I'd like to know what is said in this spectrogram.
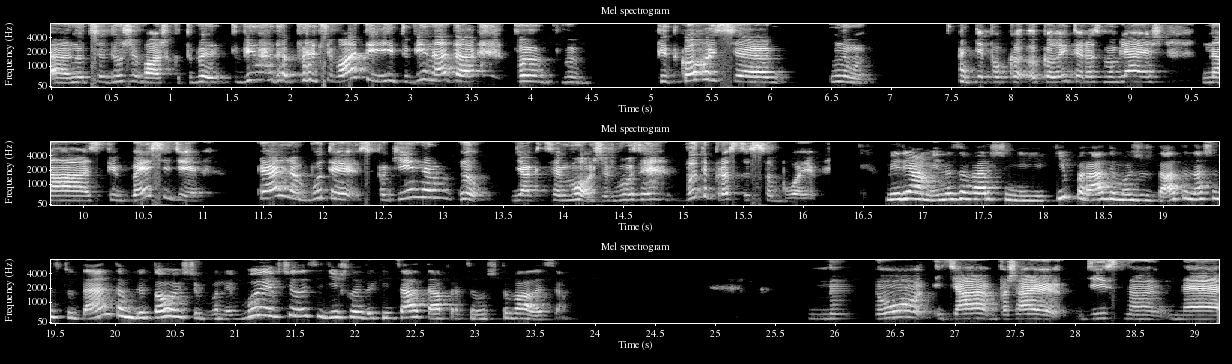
е, ну це дуже важко. Тобі тобі треба працювати, і тобі треба під когось. е, Ну типу, ко- коли ти розмовляєш на співбесіді, реально бути спокійним. Ну як це може бути, бути просто собою. Мір'ям, і на завершення, які поради можеш дати нашим студентам для того, щоб вони вивчилися, дійшли до кінця та працевлаштувалися? Ну, я бажаю дійсно не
